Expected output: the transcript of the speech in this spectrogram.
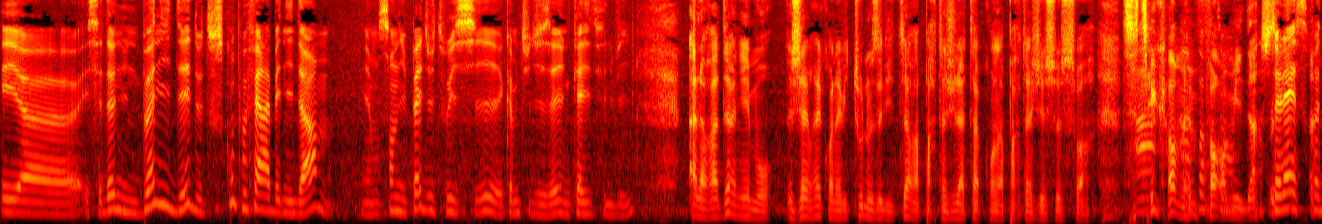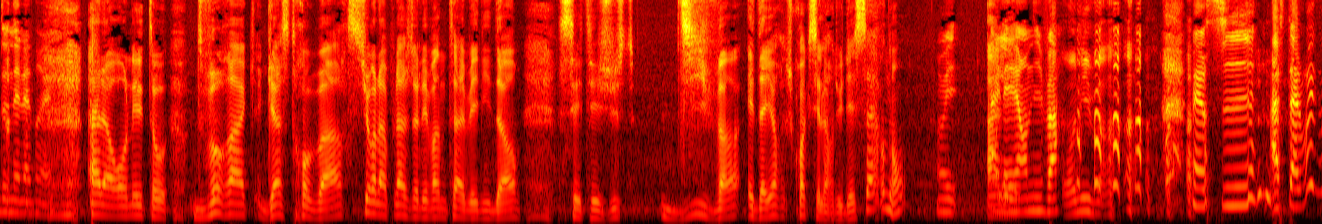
Et, euh, et ça donne une bonne idée de tout ce qu'on peut faire à Benidorm. Et on s'ennuie pas du tout ici. Et comme tu disais, une qualité de vie. Alors un dernier mot, j'aimerais qu'on invite tous nos éditeurs à partager la table qu'on a partagée ce soir. C'était Ah, quand même important. formidable. Je te laisse redonner l'adresse. Alors, on est au Dvorak Gastrobar sur la plage de Levante à Benidorm. C'était juste divin. Et d'ailleurs, je crois que c'est l'heure du dessert, non? Oui. Allez. Allez, on y va. On y va. Merci. Hasta luego.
